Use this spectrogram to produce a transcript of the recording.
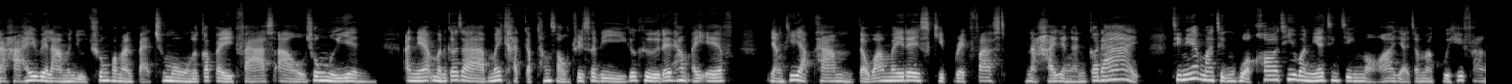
นะคะ ให้เวลามันอยู่ช่วงประมาณ 8 ชั่วโมง แล้วก็ไป fast เอาช่วงมื้อเย็น อันนี้มันก็จะไม่ขัดกับทั้งสองทฤษฎีก็คือได้ทำ IF อย่างที่อยากทำแต่ว่าไม่ได้ skip breakfast นะคะอย่างนั้นก็ได้ ทีนี้มาถึงหัวข้อที่วันนี้จริง ๆ หมออยากจะมาคุยให้ฟัง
